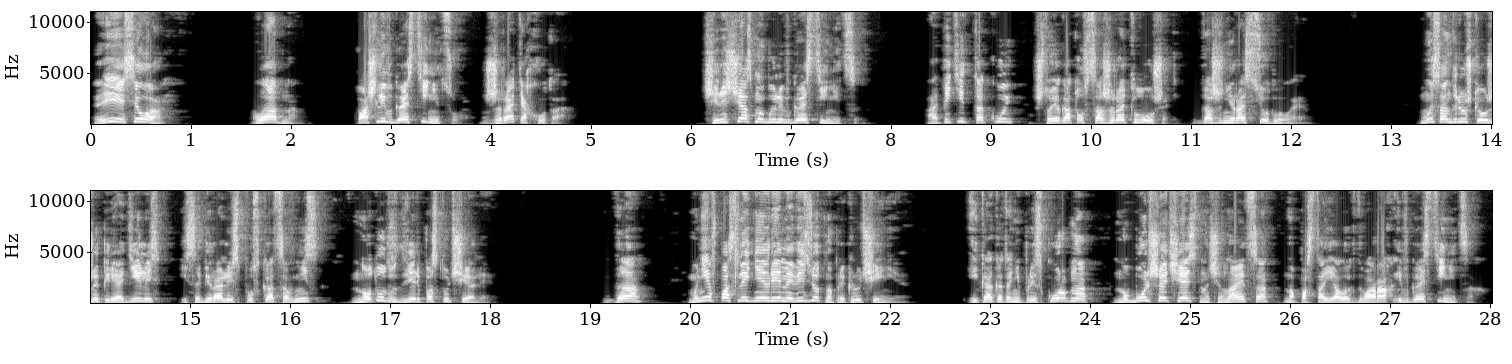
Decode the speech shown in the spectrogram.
Весело. Ладно, пошли в гостиницу, жрать охота. Через час мы были в гостинице. Аппетит такой, что я готов сожрать лошадь, даже не расседлывая. Мы с Андрюшкой уже переоделись и собирались спускаться вниз, но тут в дверь постучали. Да, мне в последнее время везет на приключения. И как это ни прискорбно, но большая часть начинается на постоялых дворах и в гостиницах.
